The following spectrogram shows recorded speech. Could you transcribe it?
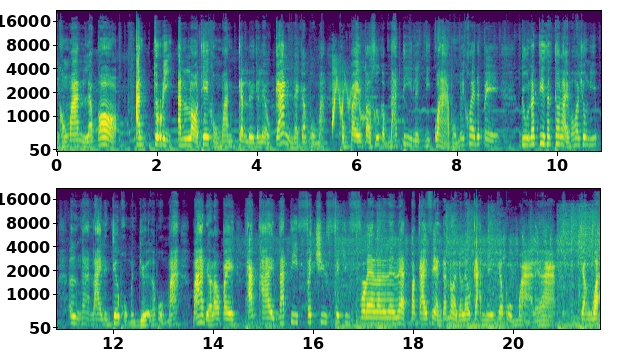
จของมันแล้วก็ อันตรีอันหล่อเท่ของมันกันเลยกันเร็วกันนะครับผมมาผมไปต่อสู้กับนัตตี้เลยดีกว่า ผมไม่ค่อยได้ไปดูนัตตี้สักเท่าไหร่เพราะว่าช่วงนี้เอองานไลน์เลนเจอร์ผมมันเยอะครับผมมา มา เดี๋ยวเราไปทักทายนัตตี้เฟชิเฟชิฟรแลดประกายแสงกันหน่อยกันแล้วกันเลยครับผมมาเลยฮะจังหวะ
